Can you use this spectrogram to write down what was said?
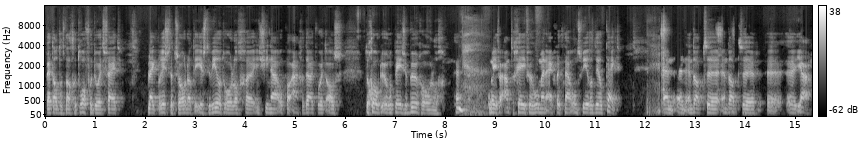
werd altijd wel getroffen door het feit, blijkbaar is het zo, dat de Eerste Wereldoorlog uh, in China ook wel aangeduid wordt als de grote Europese burgeroorlog. Hè? Om even aan te geven hoe men eigenlijk naar ons werelddeel kijkt. En, en, en dat, uh, en dat ja,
